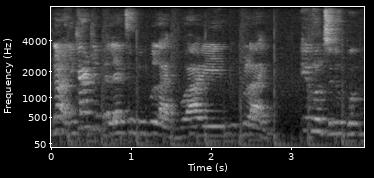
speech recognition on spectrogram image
Now you can't keep electing people like Buhari, people like even Tinubu.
